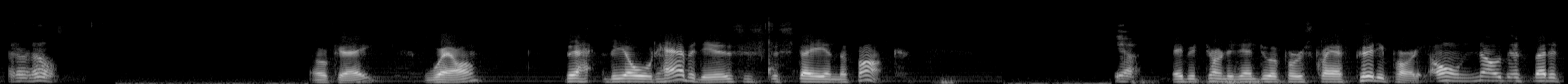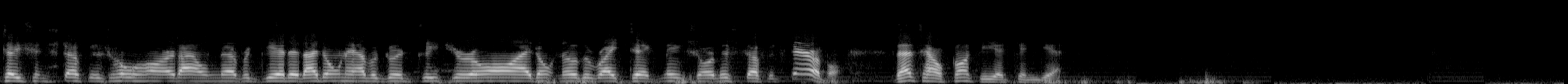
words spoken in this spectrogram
I don't know. Okay. Well, the the old habit is is to stay in the funk. Yeah. Maybe turn it into a first class pity party. Oh no, this meditation stuff is so hard. I'll never get it. I don't have a good teacher. Oh, I don't know the right techniques. Or this stuff is terrible. That's how funky it can get.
